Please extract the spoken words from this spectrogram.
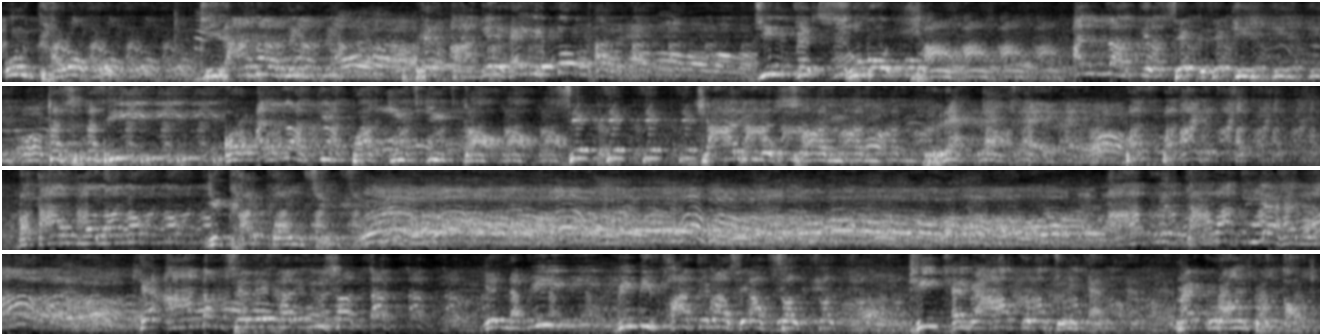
उन घरों को गिराना नहीं। फिर आगे है ये वो घर है, जिनमें सुबह शाम अल्लाह के ज़िक्र की तस्बीह और अल्लाह की पाकीज़गी का ज़िक्र जारी और सारी रहता है बस आयत खत्म बताओ मौलाना ये घर कौन सा है आपने दावा किया है ना कि आदम से लेकर ईसा तक ये नबी बीबी फातिमा से अफजल ठीक है, मैं आपको कुछ नहीं कहता मैं कुरान पढ़ता हूँ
